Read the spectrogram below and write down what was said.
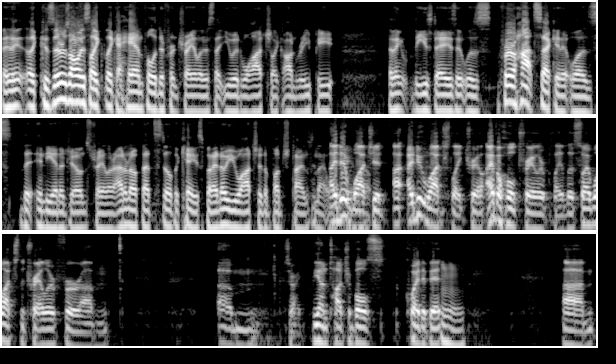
I think like because there was always like like a handful of different trailers that you would watch like on repeat. I think these days it was for a hot second it was the Indiana Jones trailer. I don't know if that's still the case, but I know you watched it a bunch of times when that. I did watch it. I, I do watch like trail. I have a whole trailer playlist, so I watched the trailer for um, um, sorry, The Untouchables quite a bit. Um,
